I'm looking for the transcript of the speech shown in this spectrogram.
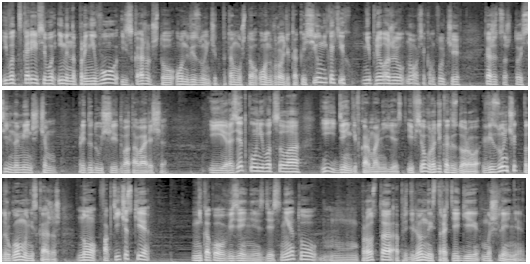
И вот, скорее всего, именно про него и скажут, что он везунчик, потому что он вроде как и сил никаких не приложил, но, во всяком случае, кажется, что сильно меньше, чем предыдущие два товарища и розетка у него цела, и деньги в кармане есть. И все вроде как здорово. Везунчик по-другому не скажешь. Но фактически никакого везения здесь нету, просто определенные стратегии мышления.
